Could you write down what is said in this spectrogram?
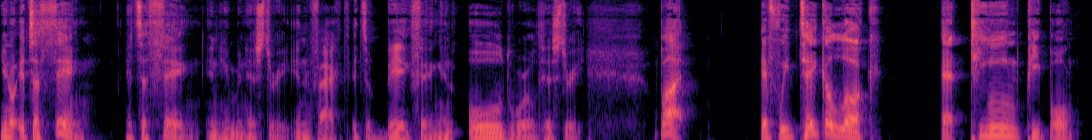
You know, it's a thing. It's a thing in human history. In fact, it's a big thing in old world history. But if we take a look at teen people,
